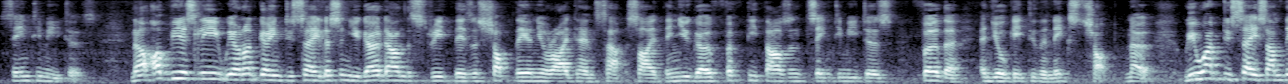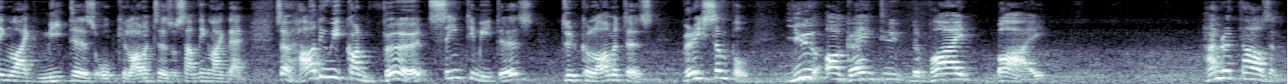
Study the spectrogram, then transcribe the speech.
centimeters. Now, obviously, we are not going to say, listen, you go down the street, there's a shop there on your right hand side, then you go 50,000 centimeters further and you'll get to the next shop. No, we want to say something like meters or kilometers or something like that. So, how do we convert centimeters to kilometers? Very simple. You are going to divide by 100,000.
